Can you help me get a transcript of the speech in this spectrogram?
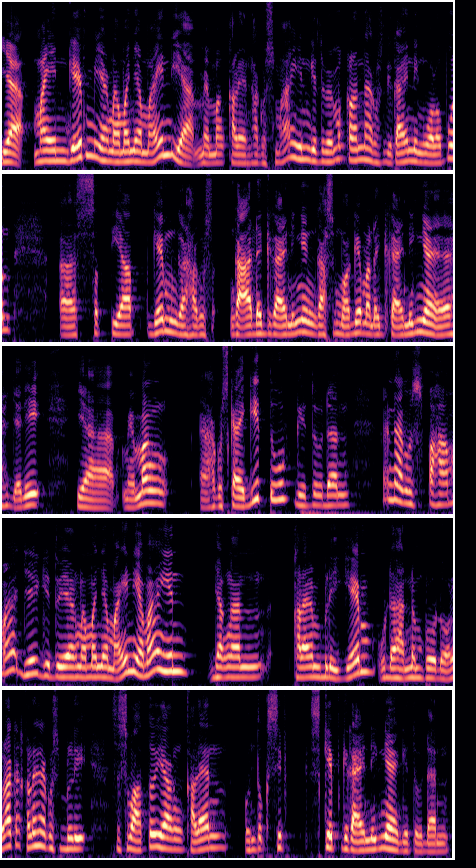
ya main game yang namanya main ya memang kalian harus main gitu memang kalian harus grinding walaupun uh, setiap game nggak harus nggak ada grindingnya nggak semua game ada grindingnya ya. Jadi ya memang eh, harus kayak gitu gitu. Dan kan harus paham aja gitu yang namanya main ya main. Jangan kalian beli game udah 60 dolar kalian harus beli sesuatu yang kalian untuk skip, skip grindingnya gitu. Dan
